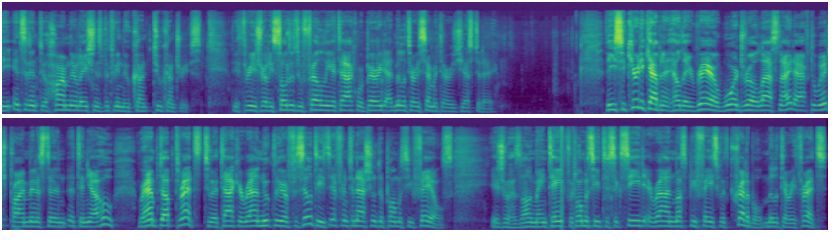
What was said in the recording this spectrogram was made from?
the incident to harm the relations between the two countries. The three Israeli soldiers who fell in the attack were buried at military cemeteries yesterday. The Security Cabinet held a rare war drill last night, after which Prime Minister Netanyahu ramped up threats to attack Iran nuclear facilities if international diplomacy fails. Israel has long maintained for diplomacy to succeed, Iran must be faced with credible military threats.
